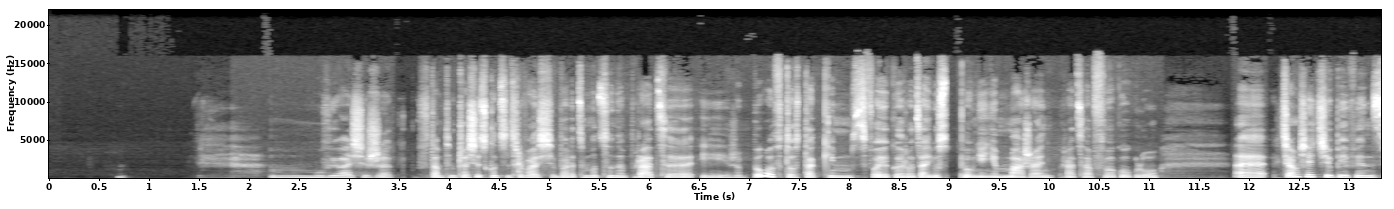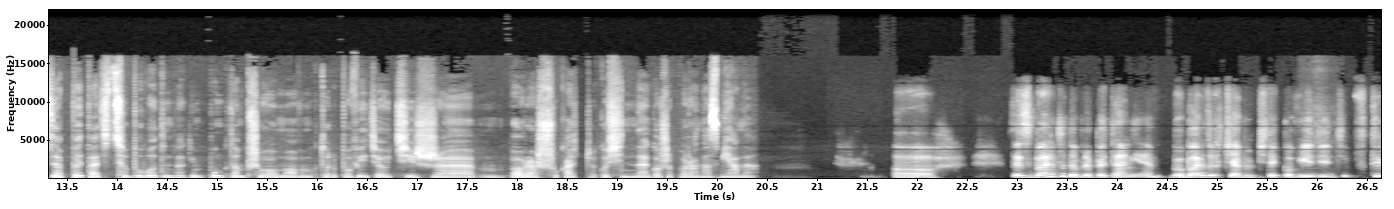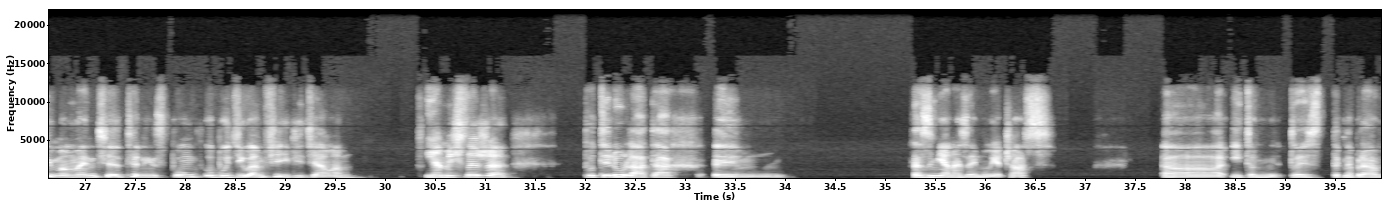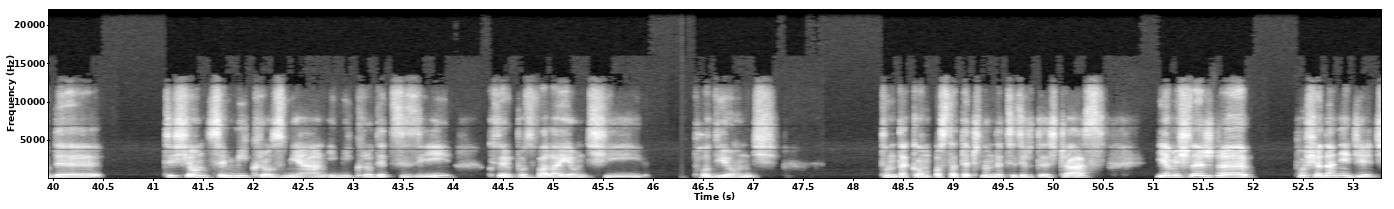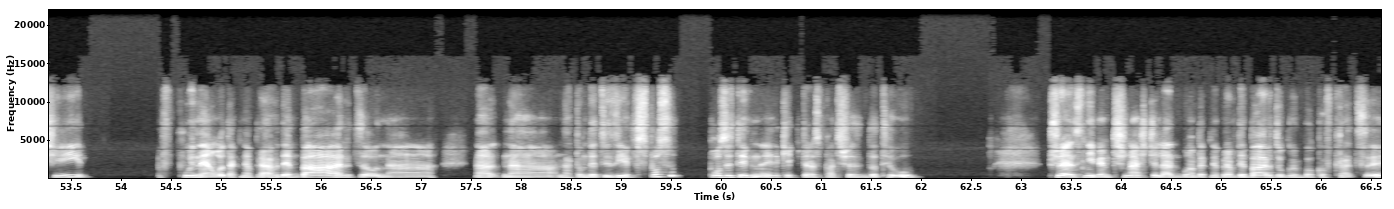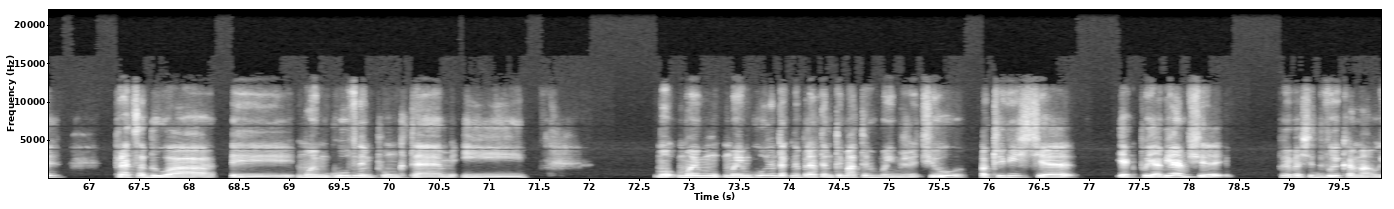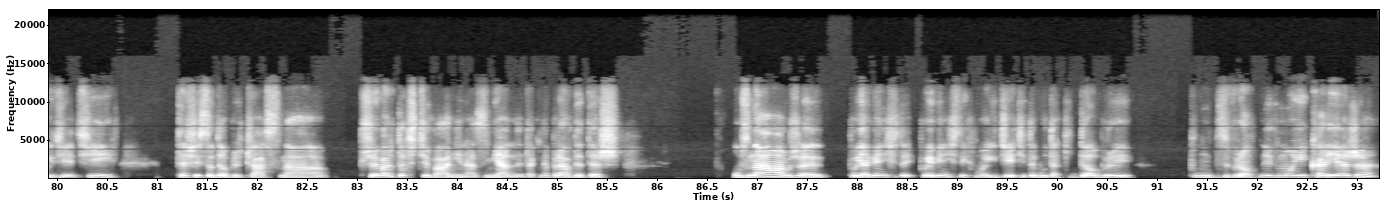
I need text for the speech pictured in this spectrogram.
Mówiłaś, że w tamtym czasie skoncentrowałaś się bardzo mocno na pracy i że było to takim swojego rodzaju spełnieniem marzeń, praca w Google. E, chciałam się Ciebie więc zapytać, co było tym takim punktem przełomowym, który powiedział Ci, że pora szukać czegoś innego, że pora na zmianę? O, to jest bardzo dobre pytanie, bo bardzo chciałabym Ci tak powiedzieć. W tym momencie ten jest punkt, obudziłam się i wiedziałam. Ja myślę, że po tylu latach ta zmiana zajmuje czas. Uh, I to, to jest tak naprawdę tysiące mikrozmian i mikrodecyzji, które pozwalają ci podjąć tą taką ostateczną decyzję, że to jest czas. Ja myślę, że posiadanie dzieci wpłynęło tak naprawdę bardzo na, na, na, na tą decyzję w sposób pozytywny, tak jak teraz patrzę do tyłu. Przez, nie wiem, 13 lat byłam tak naprawdę bardzo głęboko w pracy praca była y, moim głównym punktem i mo, moim, moim głównym tak naprawdę tematem w moim życiu. Oczywiście, jak pojawiałam się, pojawia się dwójka małych dzieci, też jest to dobry czas na przewartościowanie, na zmiany. Tak naprawdę też uznałam, że pojawienie się, te, pojawienie się tych moich dzieci to był taki dobry punkt zwrotny w mojej karierze,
